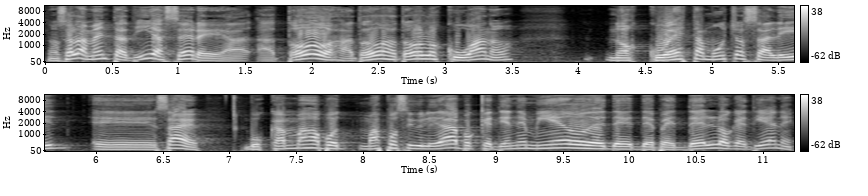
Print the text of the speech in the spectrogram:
no solamente a ti hacer, eh, a, a todos, a todos, a todos los cubanos nos cuesta mucho salir, eh, ¿sabes? Buscar más, más posibilidades porque tiene miedo de, de- de perder lo que tiene.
